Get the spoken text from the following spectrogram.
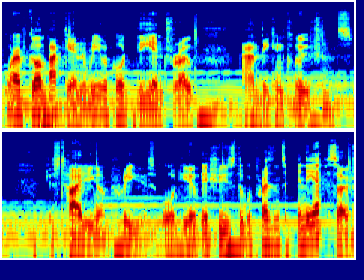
where I've gone back in and re recorded the intro and the conclusions, just tidying up previous audio issues that were present in the episode.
